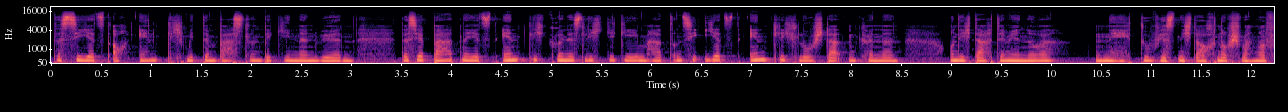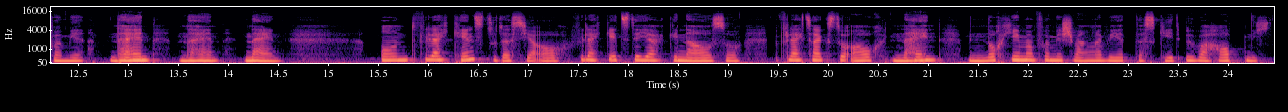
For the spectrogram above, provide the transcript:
dass sie jetzt auch endlich mit dem Basteln beginnen würden, dass ihr Partner jetzt endlich grünes Licht gegeben hat und sie jetzt endlich losstarten können. Und ich dachte mir nur, nee, du wirst nicht auch noch schwanger vor mir. Nein, nein, nein. Und vielleicht kennst du das ja auch. Vielleicht geht es dir ja genauso. Vielleicht sagst du auch, nein, wenn noch jemand vor mir schwanger wird, das geht überhaupt nicht.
